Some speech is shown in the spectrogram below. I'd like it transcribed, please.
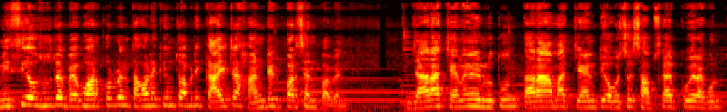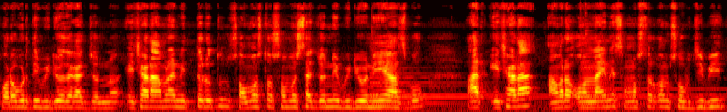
মিশিয়ে ওষুধটা ব্যবহার করবেন, তাহলে কিন্তু আপনি কাজটা হান্ড্রেড পার্সেন্ট পাবেন। যারা চ্যানেলে নতুন, তারা আমার চ্যানেলটি অবশ্যই সাবস্ক্রাইব করে রাখুন পরবর্তী ভিডিও দেখার জন্য। এছাড়া আমরা নিত্য নতুন সমস্ত সমস্যার জন্য ভিডিও নিয়ে আসব। আর এছাড়া আমরা অনলাইনে সমস্ত রকম সবজি বীজ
